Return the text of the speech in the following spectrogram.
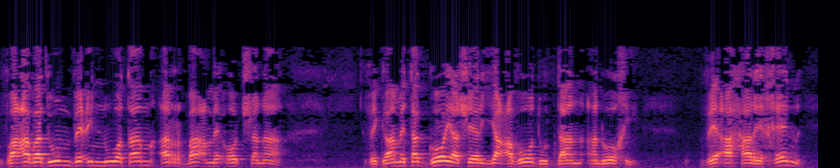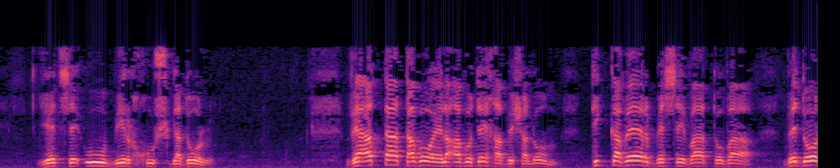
ועבדום ועינו אותם ארבע מאות שנה, וגם את הגוי אשר יעבודו דן אנוכי, ואחרי כן יצאו ברכוש גדול. ואתה תבוא אל אבותיך בשלום, תיקבר בשיבה טובה, ודור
